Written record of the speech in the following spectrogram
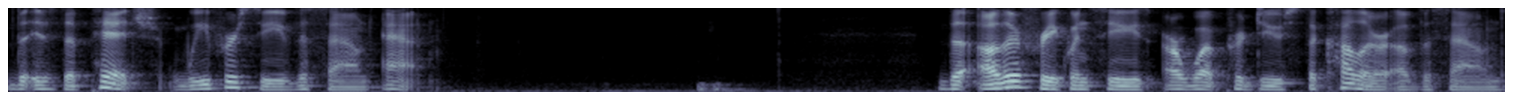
is the pitch we perceive the sound at. The other frequencies are what produce the color of the sound.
